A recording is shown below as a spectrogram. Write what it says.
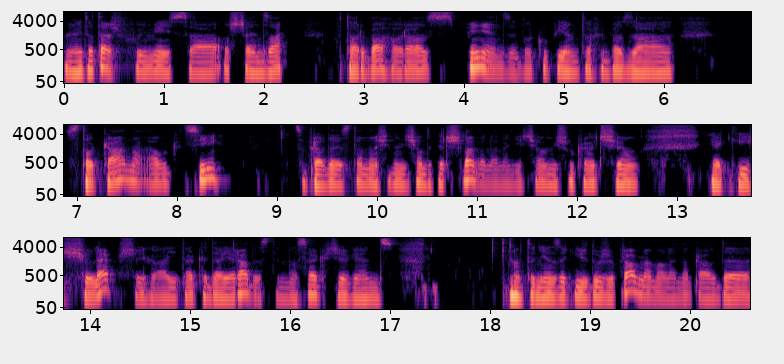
No i to też w chuj miejsca oszczędza w torbach oraz pieniędzy, bo kupiłem to chyba za 100k na aukcji. Co prawda jest to na 71 level, ale nie chciało mi szukać się jakichś lepszych, a i tak daję radę z tym na sekcie, więc no to nie jest jakiś duży problem, ale naprawdę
